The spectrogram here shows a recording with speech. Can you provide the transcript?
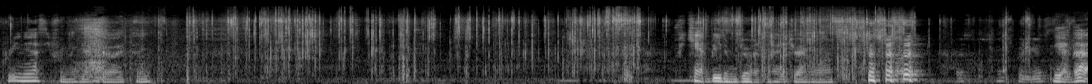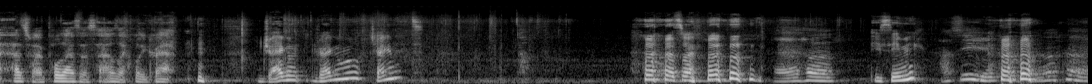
pretty nasty from the get go, I think. If you can't beat them, join, right? Dragon Ball. That's, that's pretty good. Yeah, that that's why I pulled out this. I was like, holy crap. Dragon Dragon Ball? Dragonites? That's why Uh huh. You see me? I see you. uh-huh.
